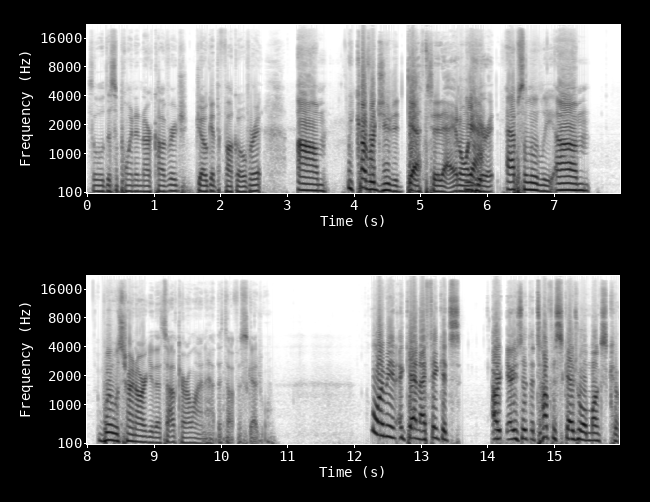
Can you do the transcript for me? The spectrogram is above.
He's a little disappointed in our coverage. Joe, get the fuck over it. Um, we covered you to death today. I don't want to Yeah. hear it. absolutely. Um, Will was trying to argue that South Carolina had the toughest schedule. Well, I mean, again, I think it's. Are, is it the toughest schedule amongst co-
